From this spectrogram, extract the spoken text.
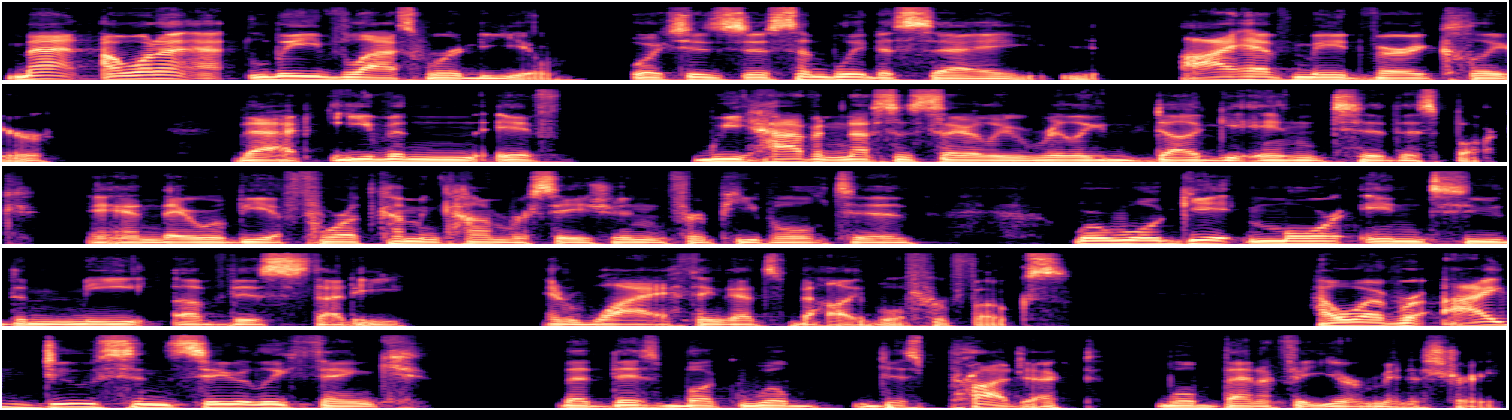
Matt, I want to leave last word to you which is just simply to say, I have made very clear that even if we haven't necessarily really dug into this book, and there will be a forthcoming conversation for people to where we'll get more into the meat of this study and why I think that's valuable for folks. However, I do sincerely think that this book will, this project will benefit your ministry.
